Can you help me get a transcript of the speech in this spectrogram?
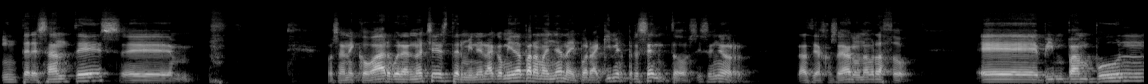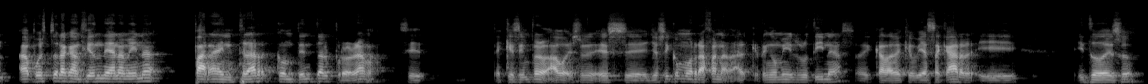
interesantes. Eh, José Escobar, buenas noches. Terminé la comida para mañana y por aquí me presento. Sí, señor. Gracias, José Un abrazo. Eh, Pim Pam Pum ha puesto la canción de Ana Mena para entrar contento al programa. Sí. Es que siempre lo hago. Es, eh, yo soy como Rafa Nadal, que tengo mis rutinas eh, cada vez que voy a sacar y, todo eso.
